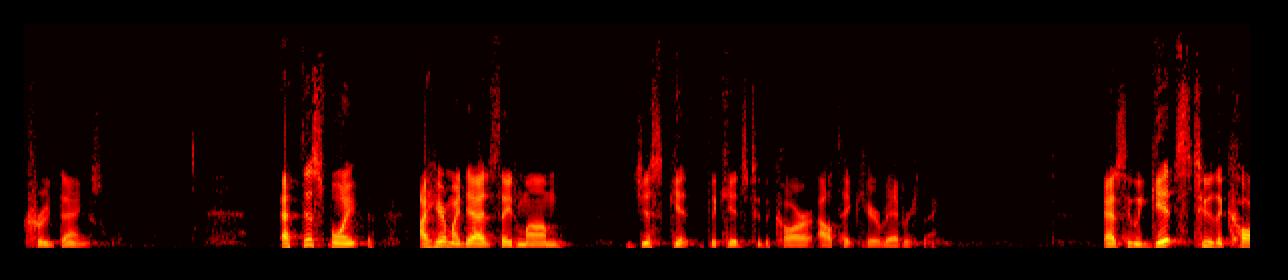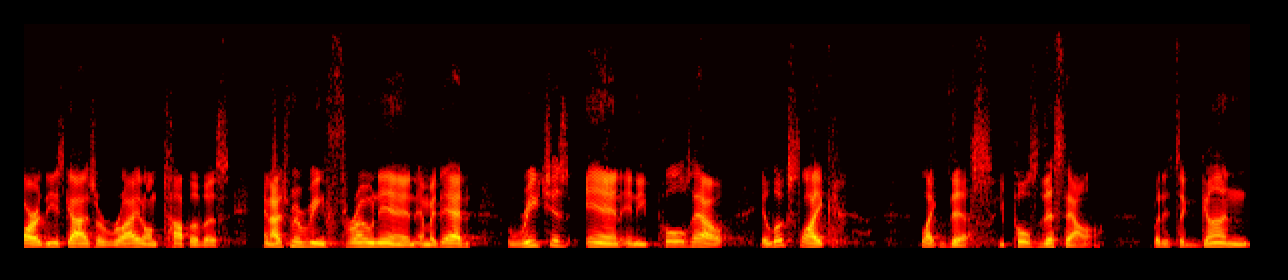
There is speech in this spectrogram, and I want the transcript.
crude things. At this point, I hear my dad say to mom, just get the kids to the car. I'll take care of everything as he gets to the car, these guys are right on top of us. And I just remember being thrown in, and my dad reaches in and he pulls out, it looks like, like this. He pulls this out, but it's a gun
